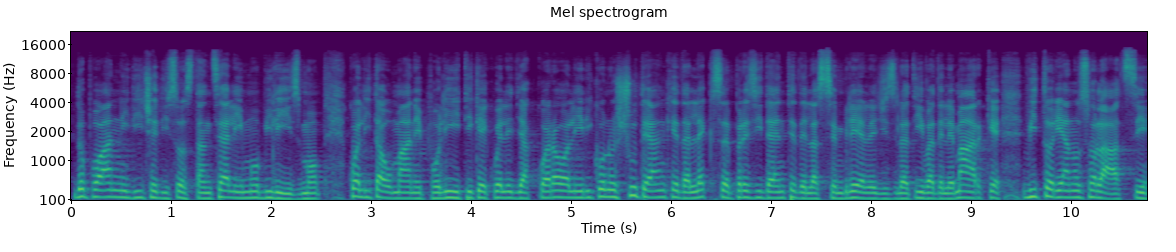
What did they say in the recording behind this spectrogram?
dopo anni, dice, di sostanziale immobilismo. Qualità umane e politiche, quelle di Acquaroli, riconosciute anche dall'ex presidente dell'Assemblea legislativa delle Marche, Vittoriano Solazzi,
